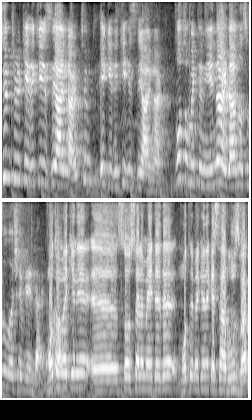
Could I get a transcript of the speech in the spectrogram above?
Tüm Türkiye'deki izleyenler, tüm Ege'deki izleyenler motomekaniğe nereden nasıl ulaşabilirler? Motomekani e, sosyal medyada motomekanik hesabımız var.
